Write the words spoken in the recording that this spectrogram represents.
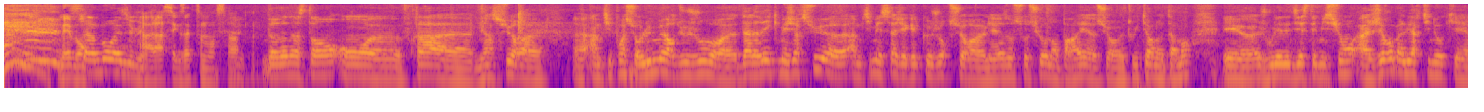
Mais bon, c'est un bon résumé. Voilà, c'est exactement ça. Dans un instant, on euh, fera euh, bien sûr euh, un petit point sur l'humeur du jour d'Alric. Mais j'ai reçu un petit message il y a quelques jours sur les réseaux sociaux, on en parlait sur Twitter notamment. Et je voulais dédier cette émission à Jérôme Albertino qui est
